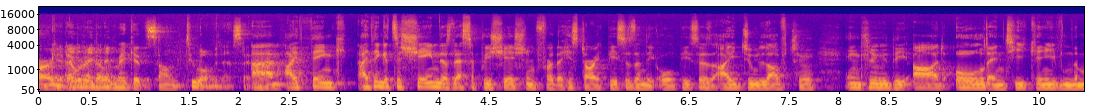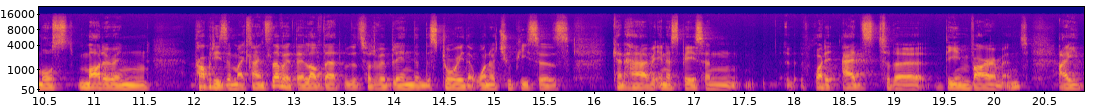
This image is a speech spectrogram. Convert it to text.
Or okay, that, would, that would make it sound too ominous. I think. um, I think I think it's a shame there's less appreciation for the historic pieces than the old pieces. I do love to include the odd old antique and even the most modern properties, and my clients love it. They love that sort of a blend and the story that one or two pieces can have in a space and what it adds to the the environment. I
